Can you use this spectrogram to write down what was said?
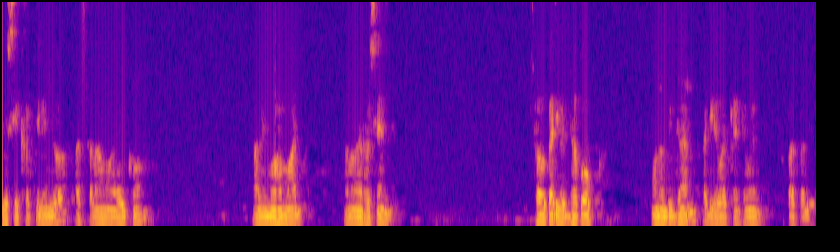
প্রিয় শিক্ষার্থীবৃন্দ, আসসালামু আলাইকুম। আমি মোহাম্মদ সানোয়ার হোসেন, সহকারী অধ্যাপক, মনোবিজ্ঞান Kadirabad cantonment, super college.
